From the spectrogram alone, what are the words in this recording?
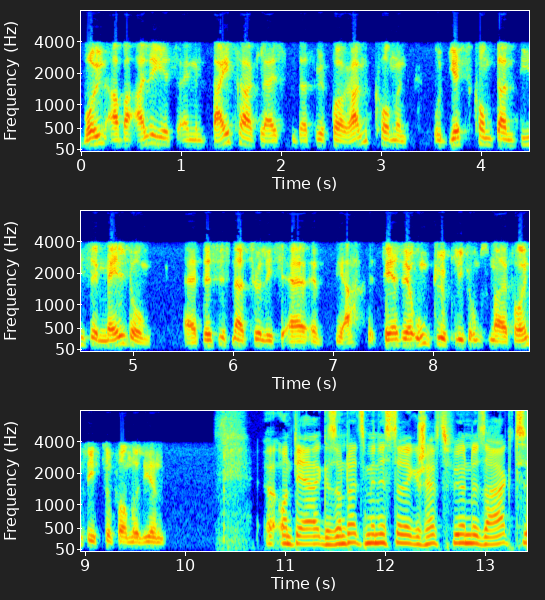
wollen aber alle jetzt einen Beitrag leisten, dass wir vorankommen. Und jetzt kommt dann diese Meldung. Äh, das ist natürlich äh, ja, sehr, sehr unglücklich, um es mal freundlich zu formulieren. Äh, und der Gesundheitsminister, der Geschäftsführende, sagt,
